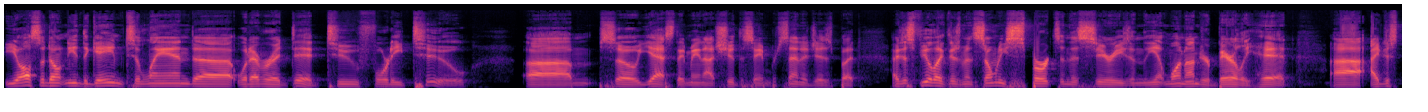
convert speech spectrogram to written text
you also don't need the game to land uh, whatever it did, 242. Um, so yes, they may not shoot the same percentages, but I just feel like there's been so many spurts in this series, and the one under barely hit. Uh, I just,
